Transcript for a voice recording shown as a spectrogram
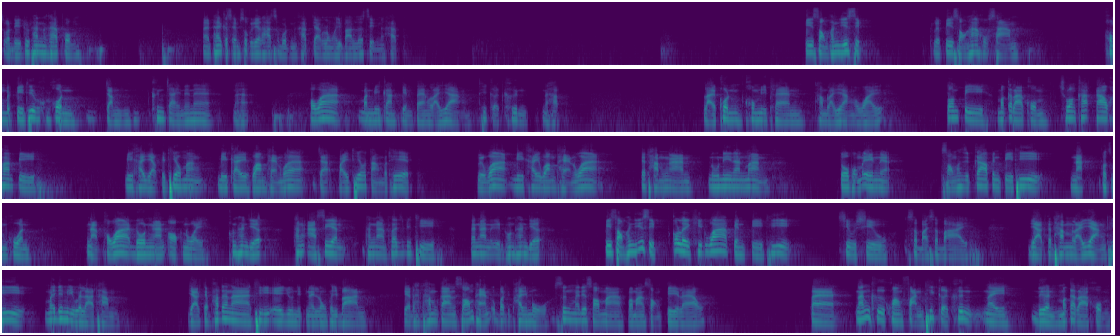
สวัสดีทุกท่านนะครับผมนายแพทย์เกษมสุขยธาสมุทรนะครับ จากโรงพยาบาลเลิศสินนะครับ ปี 2020 หรือปี 2563 คงเป็นปีที่ทุกคนจำขึ้นใจแน่ๆนะฮะเพราะว่ามันมีการเปลี่ยนแปลงหลายอย่างที่เกิดขึ้นนะครับ หลายคนคงมีแพลนทำหลายอย่างเอาไว้ ต้นปีมกราคม ช่วงก้าวข้ามปี มีใครอยากไปเที่ยวมั่ง มีใครวางแผนว่าจะไปเที่ยวต่างประเทศ หรือว่ามีใครวางแผนว่าจะทำงานนู่นนี่นั่นมั่ง ตัวผมเองเนี่ย 2019 เป็นปีที่หนักพอสมควร หนักเพราะว่าโดนงานออกหน่วยค่อนข้างเยอะ ทั้งอาเซียน ทั้งงานพระราชพิธีและงานอื่นค่อนข้างเยอะ ปี 2020 ก็เลยคิดว่าเป็นปีที่ชิลๆ สบายๆ อยากจะทำหลายอย่างที่ไม่ได้มีเวลาทำอยากจะพัฒนา TA unit ในโรงพยาบาล อยากจะทำการซ้อมแผนอุบัติภัยหมู่ ซึ่งไม่ได้ซ้อมมาประมาณ 2 ปีแล้ว แต่นั่นคือความฝันที่เกิดขึ้นในเดือนมกราคม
